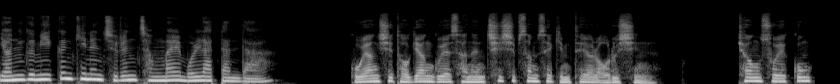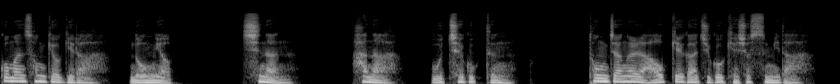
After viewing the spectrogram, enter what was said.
연금이 끊기는 줄은 정말 몰랐단다. 고양시 덕양구에 사는 73세 김태열 어르신. 평소에 꼼꼼한 성격이라 농협, 신한, 하나, 우체국 등 통장을 9개 가지고 계셨습니다.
